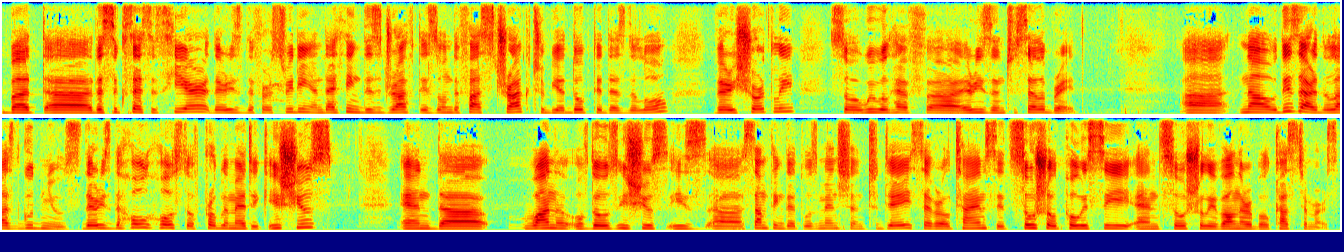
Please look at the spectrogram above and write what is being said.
But uh, the success is here. There is the first reading, and I think this draft is on the fast track to be adopted as the law very shortly, so we will have uh, a reason to celebrate. Uh, now, these are the last good news. There is the whole host of problematic issues, and uh, one of those issues is uh, something that was mentioned today several times. It's social policy and socially vulnerable customers.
